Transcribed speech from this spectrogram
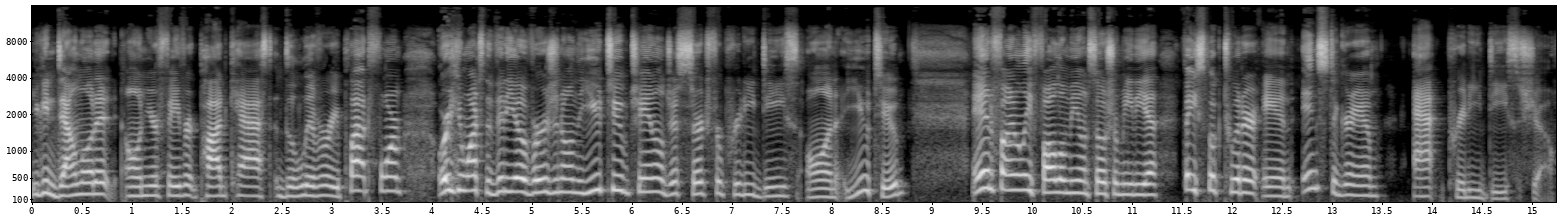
You can download it on your favorite podcast delivery platform, or you can watch the video version on the YouTube channel. Just search for Pretty Dece on YouTube. And finally, follow me on social media Facebook, Twitter, and Instagram at Pretty Dece Show.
